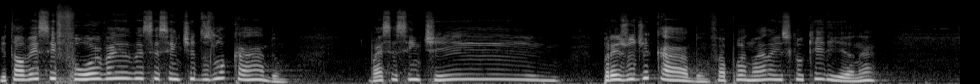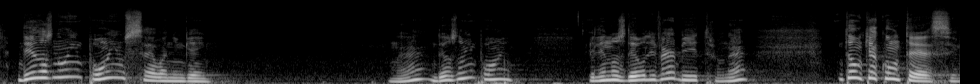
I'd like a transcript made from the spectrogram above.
E talvez se for, vai, vai se sentir deslocado. Vai se sentir prejudicado. Fala, pô, não era isso que eu queria, né? Deus não impõe o céu a ninguém. Né? Deus não impõe. Ele nos deu o livre-arbítrio, né? Então o que acontece?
